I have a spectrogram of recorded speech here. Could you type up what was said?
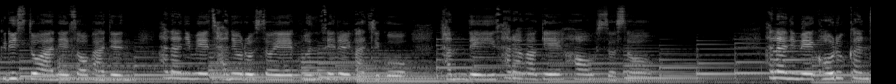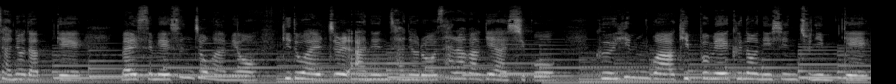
그리스도 안에서 받은 하나님의 자녀로서의 권세를 가지고 담대히 살아가게 하옵소서. 하나님의 거룩한 자녀답게 말씀에 순종하며 기도할 줄 아는 자녀로 살아가게 하시고 그 힘과 기쁨의 근원이신 주님께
